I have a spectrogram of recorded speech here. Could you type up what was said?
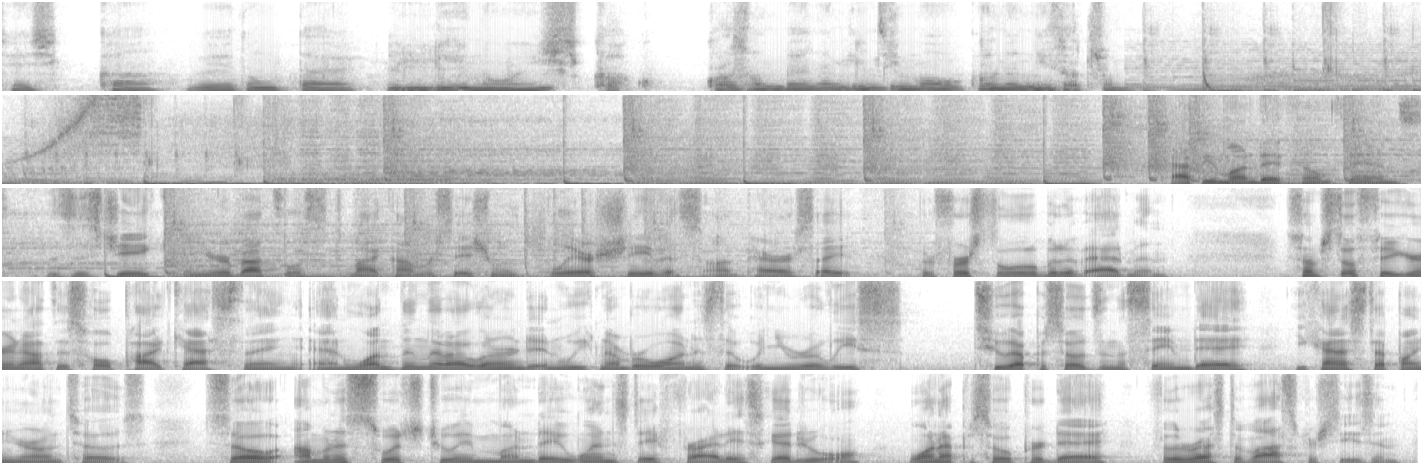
제시카 외동딸 일리노이 시카고 과선배는 김치모 그는 이사촌 Happy Monday, film fans. This is Jake, and you're about to listen to my conversation with Blair Shavis on Parasite. But first, a little bit of admin. So, I'm still figuring out this whole podcast thing, and one thing that I learned in week number one is that when you release two episodes in the same day, you kind of step on your own toes. So, I'm going to switch to a Monday, Wednesday, Friday schedule, one episode per day for the rest of Oscar season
